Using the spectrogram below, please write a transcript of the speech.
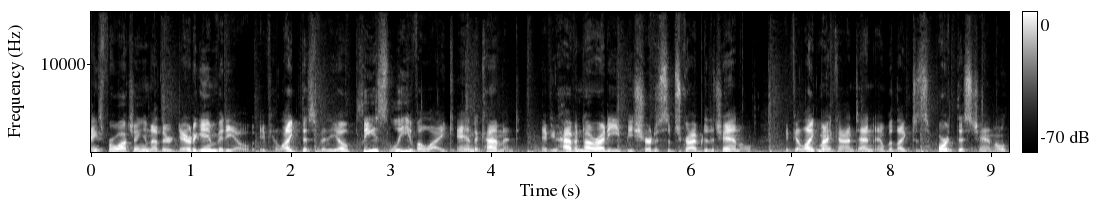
Thanks for watching another Dare to Game video. If you like this video, please leave a like and a comment. If you haven't already, be sure to subscribe to the channel. If you like my content and would like to support this channel,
